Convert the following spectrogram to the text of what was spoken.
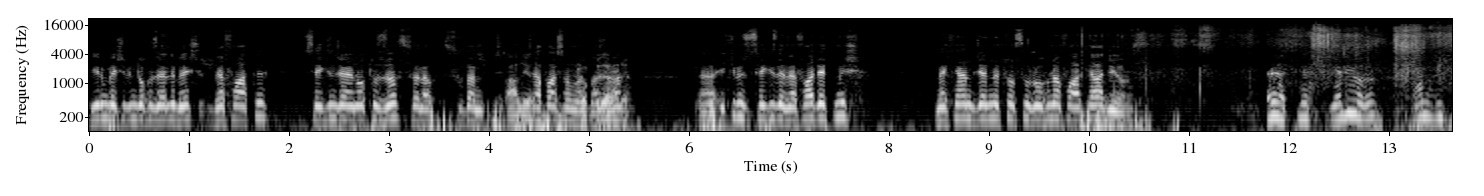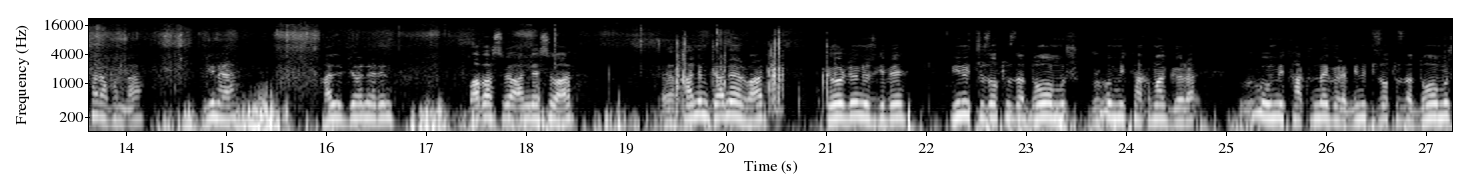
25'i 1955. Vefatı 8. ayın 30'u. Şöyle şuradan şey Alıyorum. yaparsam Çok güzel. Ee, 2008'de vefat etmiş. Mekan cennet olsun ruhuna Fatiha diyoruz. Evet geliyoruz. Onun üst tarafında yine Halil Caner'in babası ve annesi var. Ee, hanım Caner var. Gördüğünüz gibi 1330'da doğmuş. Rumi takıma göre Rumi takvime göre 1330'da doğmuş.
